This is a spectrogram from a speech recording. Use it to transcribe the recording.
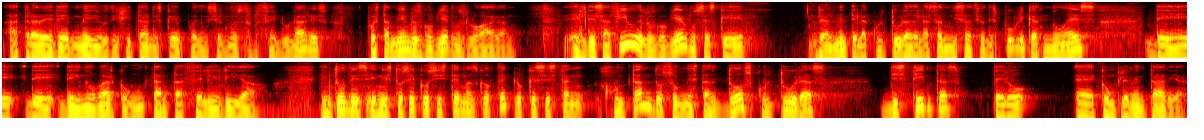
a través de medios digitales que pueden ser nuestros celulares, pues también los gobiernos lo hagan. El desafío de los gobiernos es que realmente la cultura de las administraciones públicas no es de, innovar con tanta celeridad. Entonces, en estos ecosistemas GovTech lo que se están juntando son estas dos culturas distintas, pero eh, complementarias.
